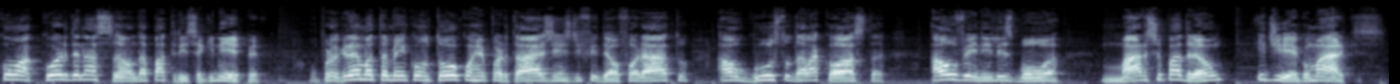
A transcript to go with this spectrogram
com a coordenação da Patrícia Gnipper. O programa também contou com reportagens de Fidel Forato, Augusto Dalla Costa, Alveni Lisboa, Márcio Padrão e Diego Marques.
